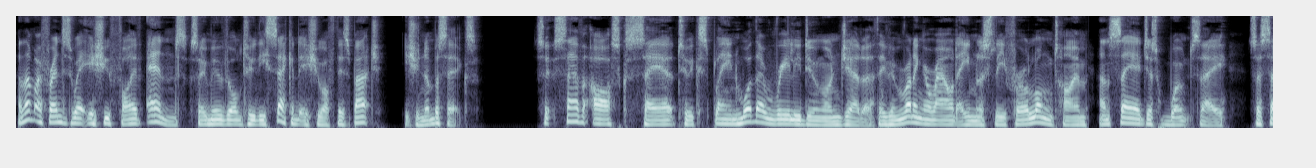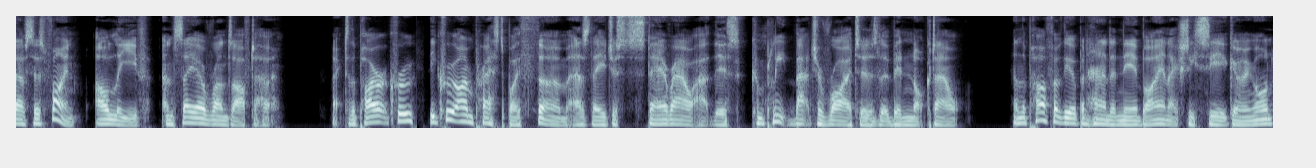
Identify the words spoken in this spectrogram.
And that, my friends, is where issue 5 ends, so move on to the second issue off this batch, issue number 6. So Sav asks Saya to explain what they're really doing on Jedha. They've been running around aimlessly for a long time, and Saya just won't say. So Sav says, Fine, I'll leave, and Saya runs after her. Back to the pirate crew. The crew are impressed by Therm as they just stare out at this complete batch of rioters that have been knocked out. And the path of the open hand are nearby and actually see it going on,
